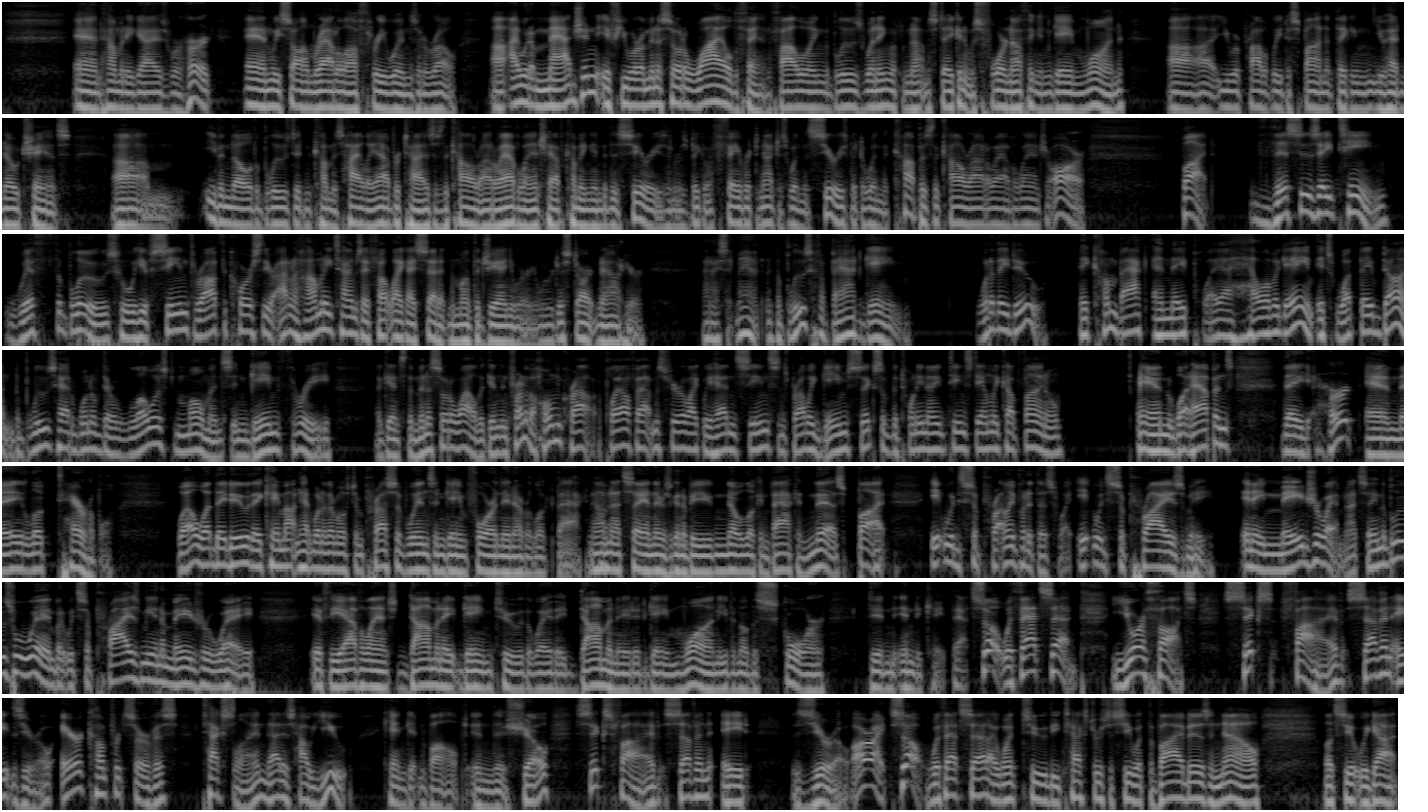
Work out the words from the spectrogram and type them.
and how many guys were hurt. And we saw them rattle off three wins in a row. Uh, I would imagine if you were a Minnesota Wild fan following the Blues winning, if I'm not mistaken, it was 4 nothing in game one, uh, you were probably despondent thinking you had no chance. Um, even though the Blues didn't come as highly advertised as the Colorado Avalanche have coming into this series and were as big of a favorite to not just win the series, but to win the cup as the Colorado Avalanche are. But this is a team with the Blues who we have seen throughout the course of the year. I don't know how many times I felt like I said it in the month of January we were just starting out here. And I said, man, the Blues have a bad game. What do they do? They come back and they play a hell of a game. It's what they've done. The Blues had one of their lowest moments in game three against the Minnesota Wild, again in front of the home crowd, a playoff atmosphere like we hadn't seen since probably game six of the 2019 Stanley Cup final. And what happens? They get hurt and they look terrible. Well, what they do, they came out and had one of their most impressive wins in game four, and they never looked back. Now, I'm not saying there's going to be no looking back in this, but it would surprise, let me put it this way it would surprise me in a major way. I'm not saying the Blues will win, but it would surprise me in a major way if the Avalanche dominate game two the way they dominated game one, even though the score didn't indicate that. So, with that said, your thoughts 65780 Air Comfort Service text line. That is how you can get involved in this show. 65780. All right. So, with that said, I went to the texters to see what the vibe is, and now let's see what we got.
